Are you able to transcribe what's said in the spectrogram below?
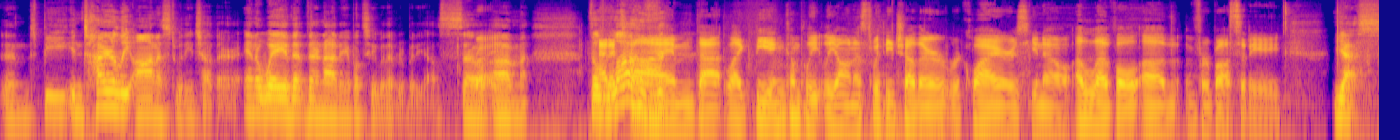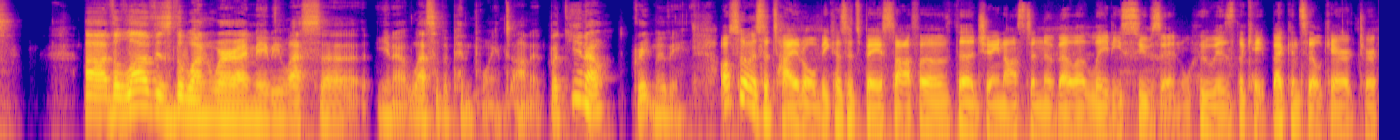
and be entirely honest with each other in a way that they're not able to with everybody else so Right. um the At a love time that like being completely honest with each other requires, you know, a level of verbosity. Yes. Uh, the love is the one where I may be less, uh, you know, less of a pinpoint on it. But you know, great movie. Also, as a title, because it's based off of the Jane Austen novella Lady Susan, who is the Kate Beckinsale character.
